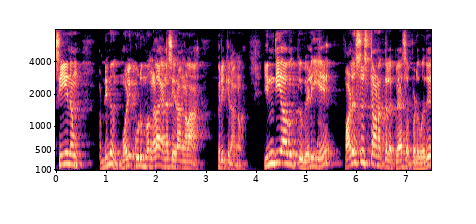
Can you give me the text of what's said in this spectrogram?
சீனம் அப்படின்னு மொழி குடும்பங்களாக என்ன செய்கிறாங்களாம் பிரிக்கிறாங்களாம். இந்தியாவுக்கு வெளியே பலுசிஸ்தானத்தில் பேசப்படுவது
